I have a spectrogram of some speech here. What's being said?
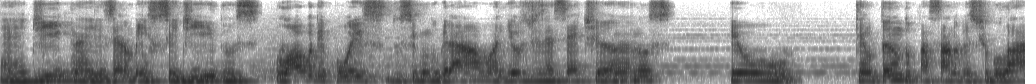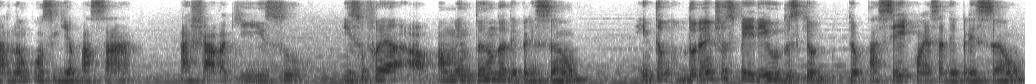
é, digna, eles eram bem sucedidos. Logo depois do segundo grau, ali aos 17 anos, eu tentando passar no vestibular, não conseguia passar, achava que isso isso foi aumentando a depressão. Então, durante os períodos que eu, que eu passei com essa depressão,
